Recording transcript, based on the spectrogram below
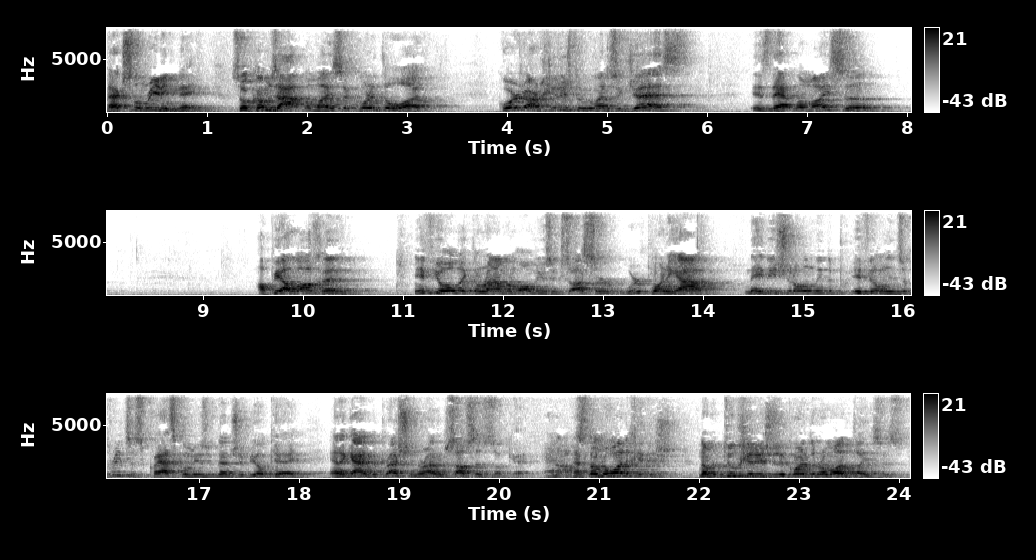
Excellent reading, Nate. So it comes out, Lamaisa, according to what? According to our Chiddush that we want to suggest, is that Lamaisa, Al Pi Halacha, if you hold like the Rambam, all music's usher, we're pointing out, maybe you should only, need the- if it only needs a priestess. Classical music then should be okay. And a guy in depression, the himself says it's okay. And That's number one Chiddush. Number two Chiddush is according to Ramon Taisus.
